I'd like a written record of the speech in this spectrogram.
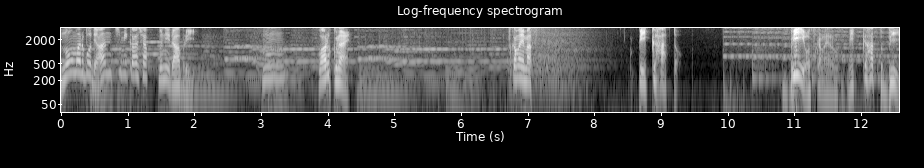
ノーマルボディアンチみかわしアップにラブリー。うん。悪くない。捕まえます。ビッグハット。B を捕まえます。ビッグハット B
